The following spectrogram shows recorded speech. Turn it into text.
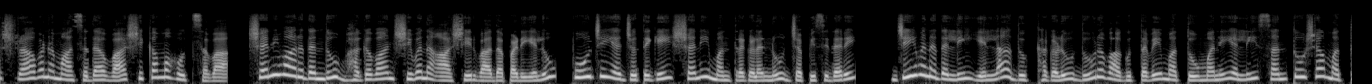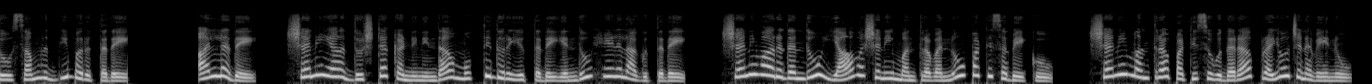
ಶ್ರಾವಣ ಮಾಸದ ವಾರ್ಷಿಕ ಮಹೋತ್ಸವ. ಶನಿವಾರದಂದು ಭಗವಾನ್ ಶಿವನ ಆಶೀರ್ವಾದ ಪಡೆಯಲು ಪೂಜೆಯ ಜೊತೆಗೆ ಶನಿ ಮಂತ್ರಗಳನ್ನು ಜಪಿಸಿದರೆ ಜೀವನದಲ್ಲಿ ಎಲ್ಲಾ ದುಃಖಗಳು ದೂರವಾಗುತ್ತವೆ ಮತ್ತು ಮನೆಯಲ್ಲಿ ಸಂತೋಷ ಮತ್ತು ಸಮೃದ್ಧಿ ಬರುತ್ತದೆ. ಅಲ್ಲದೆ, ಶನಿಯ ದುಷ್ಟ ಕಣ್ಣಿನಿಂದ ಮುಕ್ತಿ ದೊರೆಯುತ್ತದೆ ಎಂದು ಹೇಳಲಾಗುತ್ತದೆ. ಶನಿವಾರದಂದು ಯಾವ ಶನಿ ಮಂತ್ರವನ್ನು ಪಠಿಸಬೇಕು? ಶನಿ ಮಂತ್ರ ಪಠಿಸುವುದರ ಪ್ರಯೋಜನವೇನು?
